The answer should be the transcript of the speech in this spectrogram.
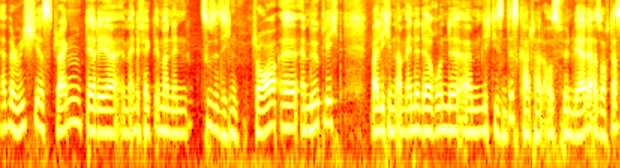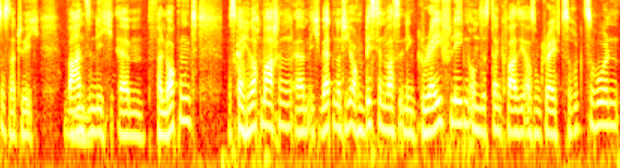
Avaricious Dragon, der dir im Endeffekt immer einen zusätzlichen Draw äh, ermöglicht, weil ich ihn am Ende der Runde ähm, nicht diesen Discard halt ausführen werde. Also auch das ist natürlich wahnsinnig ähm, verlockend. Was kann ich noch machen? Ähm, ich werde natürlich auch ein bisschen was in den Grave legen, um das dann quasi aus dem Grave zurückzuholen.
